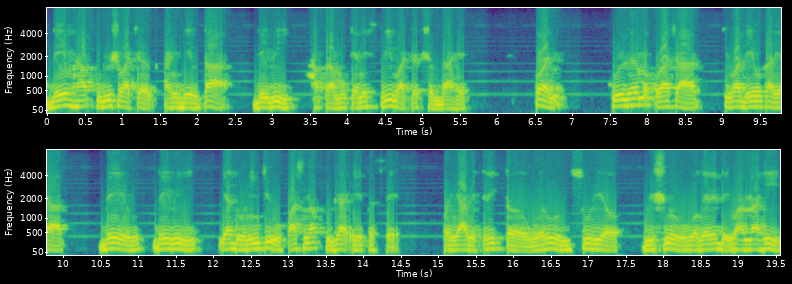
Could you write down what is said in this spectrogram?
देव हा पुरुषवाचक आणि देवता देवी हा प्रामुख्याने स्त्रीवाचक शब्द आहे. पण कुलधर्म कुळाचार किंवा देवकार्यात देव देवी या दोन्हींची उपासना पूजा येत असते. पण या व्यतिरिक्त वरुण सूर्य विष्णू वगैरे देवांनाही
